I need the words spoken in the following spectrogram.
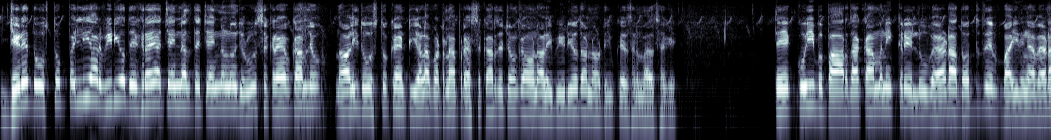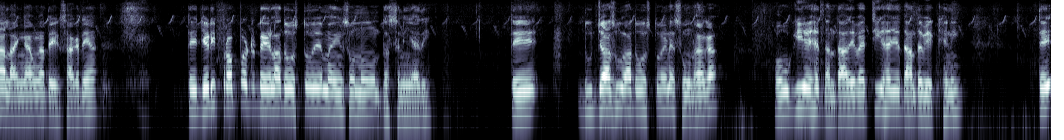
ਜਿਹੜੇ ਦੋਸਤੋ ਪਹਿਲੀ ਵਾਰ ਵੀਡੀਓ ਦੇਖ ਰਹੇ ਆ ਚੈਨਲ ਤੇ ਚੈਨਲ ਨੂੰ ਜਰੂਰ ਸਬਸਕ੍ਰਾਈਬ ਕਰ ਲਿਓ। ਨਾਲ ਹੀ ਦੋਸਤੋ ਘੰਟੀ ਵਾਲਾ ਬਟਨਾ ਆ ਪ੍ਰੈਸ ਕਰ ਦਿਓ, ਕਿਉਂਕਿ ਆਉਣ ਵਾਲੀ ਵੀਡੀਓ ਦਾ ਨੋਟੀਫਿਕੇਸ਼ਨ ਮਿਲ ਸਕੇ। ਤੇ ਕੋਈ ਵਪਾਰ ਦਾ ਕੰਮ ਨਹੀਂ, ਘਰੇਲੂ ਵਹਿੜ ਆ, ਦੁੱਧ ਤੇ ਬਾਈ ਦੀਆਂ ਵਹਿੜਾਂ ਲਾਈਆਂ ਹੋਈਆਂ ਦੇਖ ਸਕਦੇ ਆ। ਤੇ ਜਿਹੜੀ ਪ੍ਰੋਪਰ ਡਿਟੇਲ ਆ ਦੋਸਤੋ, ਇਹ ਮੈਂ ਤੁਹਾਨੂੰ ਦੱਸਣੀ ਆ ਇਹਦੀ। ਤੇ ਦੂਜਾ ਸੂਆ ਦੋਸਤੋ, ਇਹਨੇ ਸੋਨਾਗਾ। ਹੋਊਗੀ ਇਹ ਦੰਦਾਂ ਦੇ ਵਿੱਚ ਹੀ, ਹਜੇ ਦੰਦ ਵੇਖੇ ਨਹੀਂ। ਤੇ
